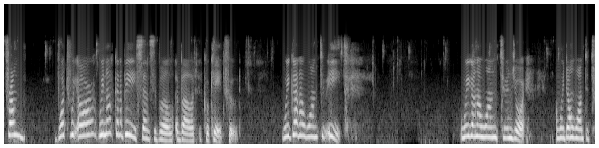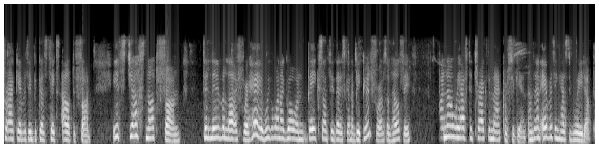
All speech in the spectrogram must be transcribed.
from what we are. We're not going to be sensible about cocaine food. We're going to want to eat. We're going to want to enjoy. And we don't want to track everything because it takes out the fun. It's just not fun to live a life where, hey, we want to go and bake something that is going to be good for us and healthy. But now we have to track the macros again. And then everything has to be weighed up.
